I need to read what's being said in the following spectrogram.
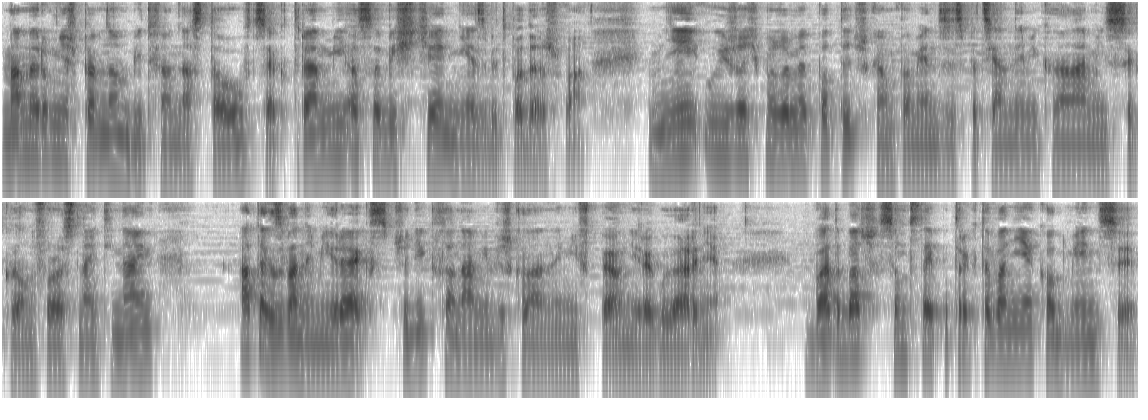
Mamy również pewną bitwę na stołówce, która mi osobiście niezbyt podeszła. W niej ujrzeć możemy potyczkę pomiędzy specjalnymi klonami z Clone Force 99, a tak zwanymi Rex, czyli klonami wyszkolonymi w pełni regularnie. Bad Batch są tutaj potraktowani jako odmieńcy,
